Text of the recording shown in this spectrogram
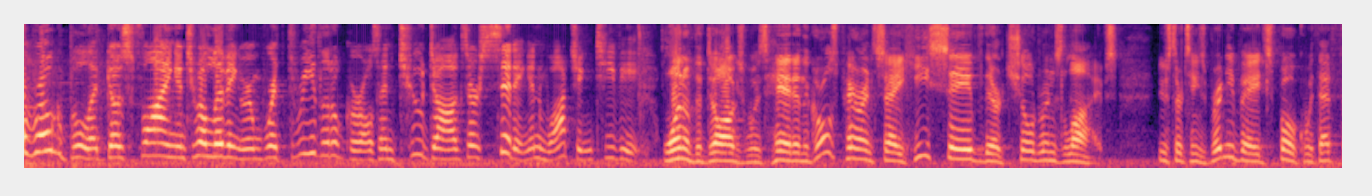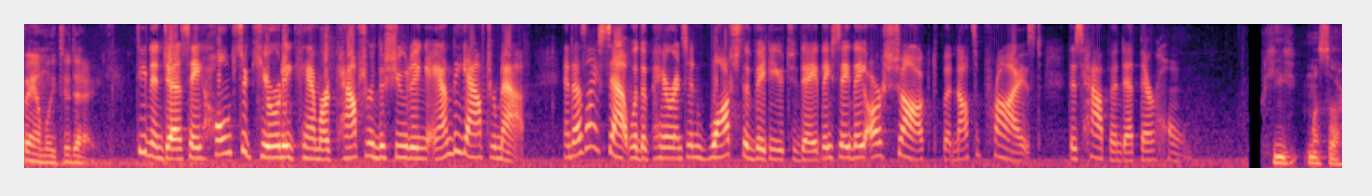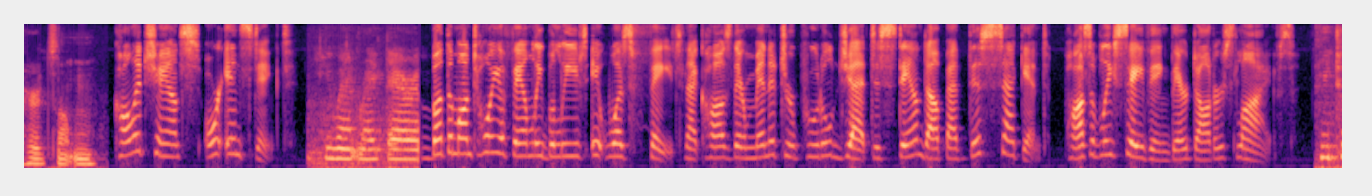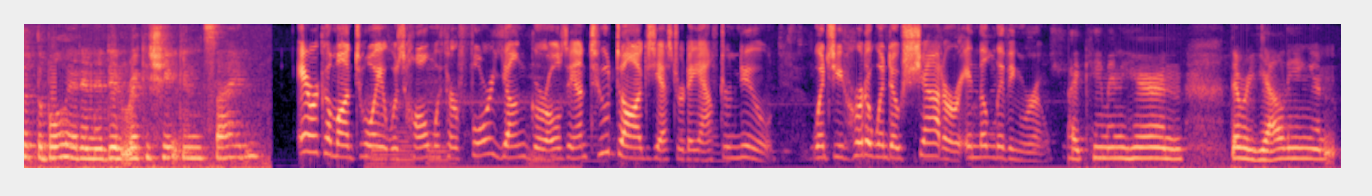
A rogue bullet goes flying into a living room where three little girls and two dogs are sitting and watching TV. One of the dogs was hit, and the girls' parents say he saved their children's lives. News 13's Brittany Bade spoke with that family today. Dean and Jess, a home security camera captured the shooting and the aftermath. And as I sat with the parents and watched the video today, they say they are shocked but not surprised this happened at their home. He must have heard something. Call it chance or instinct. He went right there. But the Montoya family believes it was fate that caused their miniature poodle Jet to stand up at this second, possibly saving their daughter's lives. He took the bullet and it didn't ricochet inside. Erica Montoya was home with her four young girls and two dogs yesterday afternoon when she heard a window shatter in the living room. I came in here and they were yelling and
